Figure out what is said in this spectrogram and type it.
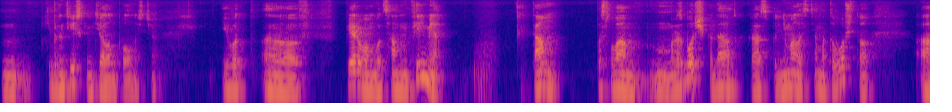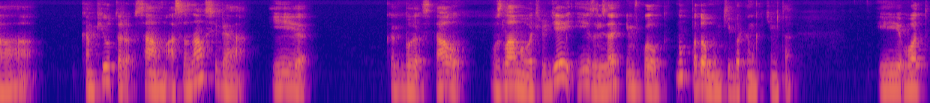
кибернетическим телом полностью. И вот э, в первом вот самом фильме, там, по словам разборщика, да, вот как раз поднималась тема того, что а, компьютер сам осознал себя и как бы стал взламывать людей и залезать к ним в голову, ну, подобным киборгам каким-то. И вот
